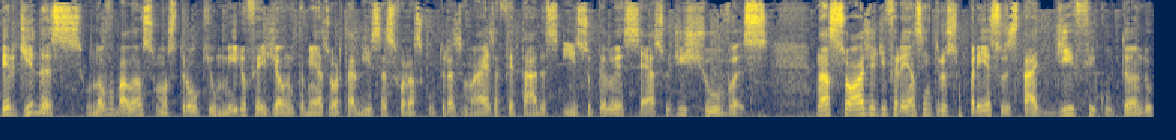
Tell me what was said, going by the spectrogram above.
perdidas. O novo balanço mostrou que o milho, feijão e também as hortaliças foram as culturas mais afetadas, isso pelo excesso de chuvas. Na soja, a diferença entre os preços está dificultando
